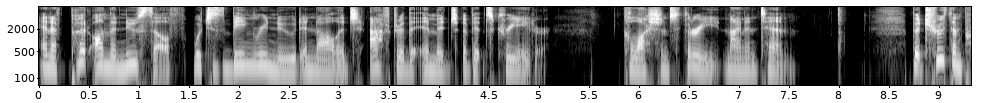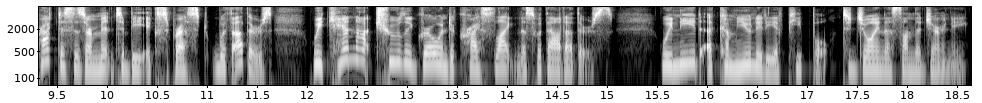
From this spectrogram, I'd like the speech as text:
and have put on the new self, which is being renewed in knowledge after the image of its Creator. Colossians 3 9 and 10. But truth and practices are meant to be expressed with others. We cannot truly grow into Christ's likeness without others. We need a community of people to join us on the journey.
